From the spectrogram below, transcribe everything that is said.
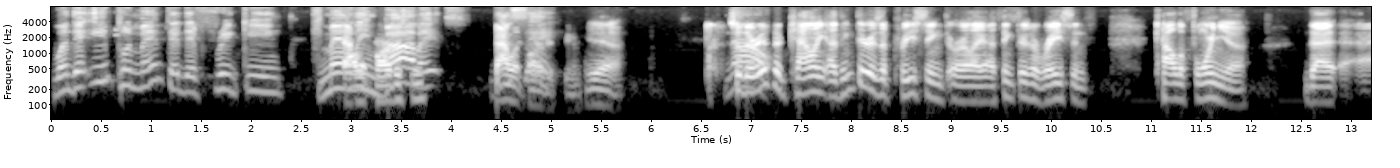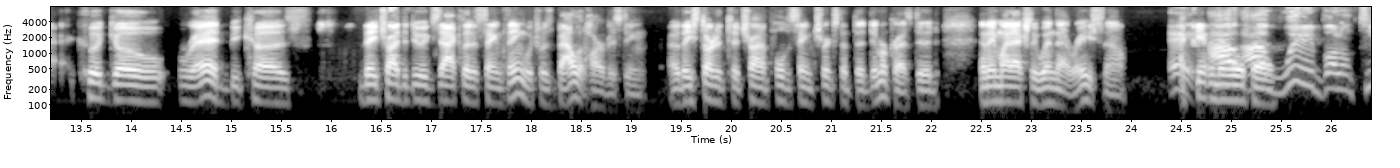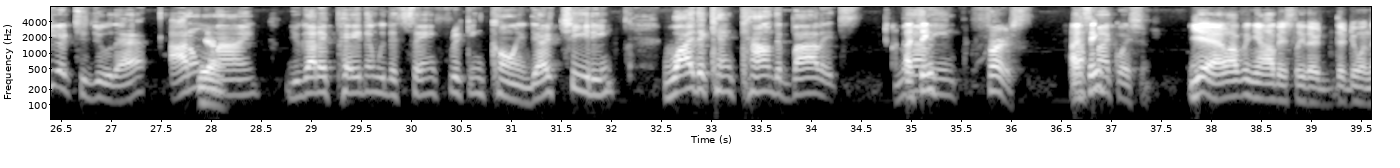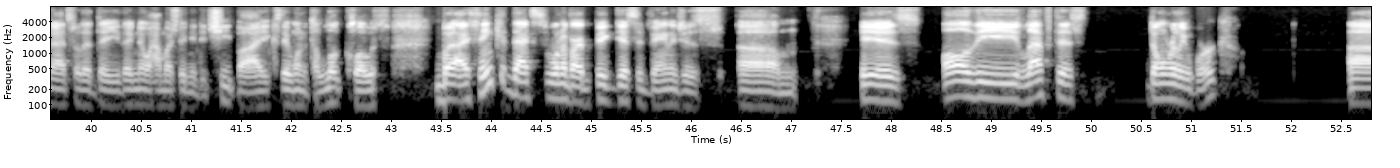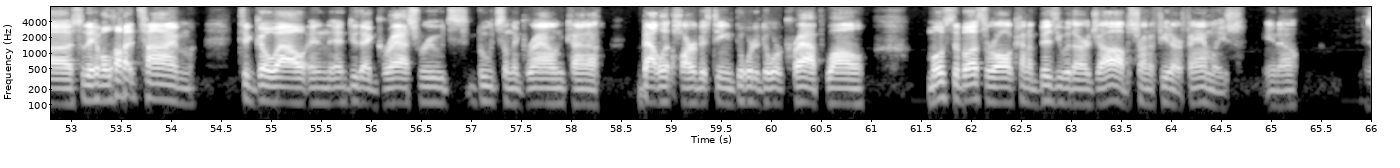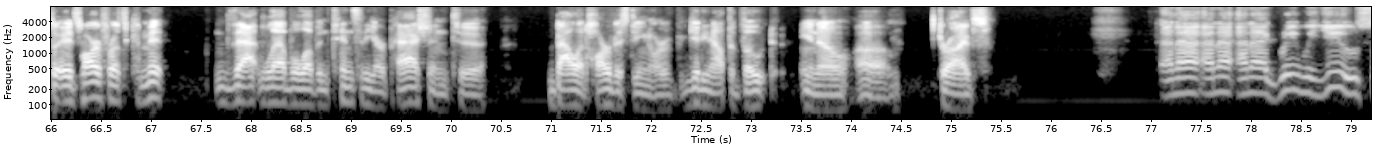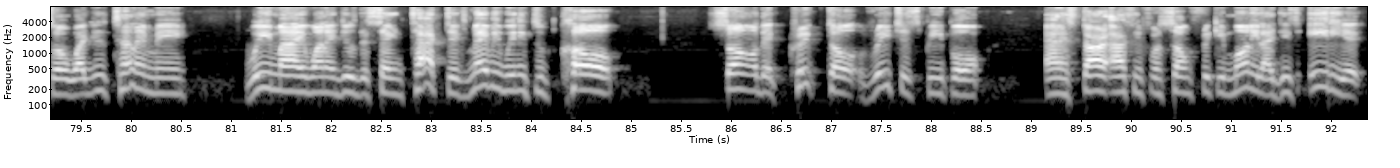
When they implemented the freaking mailing ballots. Ballot harvesting. Yeah. So there is a county. I think there is a precinct, or like I think there's a race in California that uh, could go red because they tried to do exactly the same thing, which was ballot harvesting. Uh, they started to try to pull the same tricks that the Democrats did, and they might actually win that race now. Hey, I, remember I will volunteer to do that. I don't Yeah. mind. You gotta pay them with the same freaking coin. They're cheating. Why they can't count the ballots I think- first? I think- my question. Yeah, I mean, obviously they're they're doing that so that they they know how much they need to cheat by because they want it to look close. But I think that's one of our big disadvantages um, is all the leftists don't really work. Uh, so they have a lot of time to go out and, and do that grassroots, boots on the ground kind of ballot harvesting, door to door crap, while most of us are all kind of busy with our jobs trying to feed our families, you know? So it's hard for us to commit that level of intensity or passion to ballot harvesting or getting out the vote, you know, um, drives. And I and I and I agree with you. So what you're telling me, we might want to use the same tactics. Maybe we need to call some of the crypto richest people and start asking for some freaking money like this idiot.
